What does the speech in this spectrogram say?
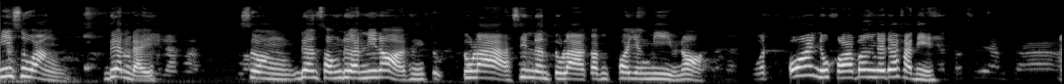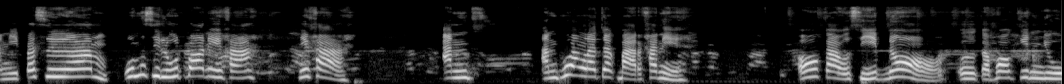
มีส่วงเดือนใดนี่แหละค่ะส่วงเดือนสองเดือนนี่เนาะถึงตุตุลาสิ้นเดือนตุลาก็พอยังมีอยู่เนาะโอ้ยหนูขอเบิ่งได้ด้วยค่ะนี่ อันนี้ปลาเสื่อมอุ้มนสิรูดบ่นี่ค่ะ นี่ค่ะ อันอันพ่วงละจากบาทค่ะนี่โอ้เก่าสีบเนาะเออกับพ่อกินอยู่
